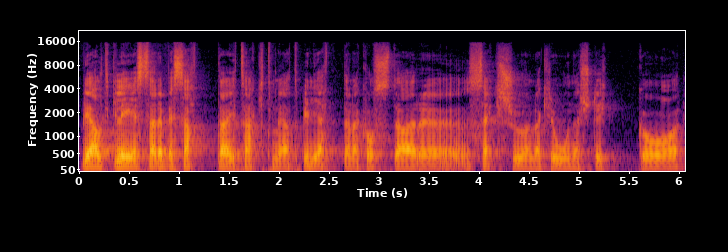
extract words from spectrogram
blir allt glesare besatta i takt med att biljetterna kostar eh, 600-700 kronor styck. Och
